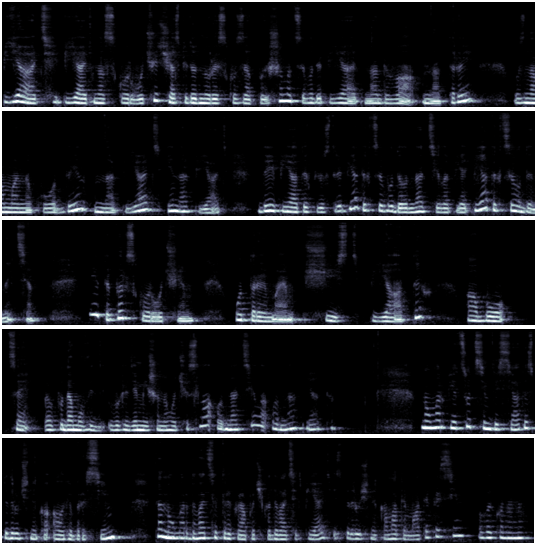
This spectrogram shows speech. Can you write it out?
5, 5 нас скорочують. Зараз під одну риску запишемо. Це буде 5 на 2 на 3. У знаменнику 1 на 5 і на 5. 2 п'ятих плюс 3 п'ятих це буде 1,5 п'ятих, це одиниця. І тепер скорочуємо. Отримаємо 6 п'ятих, або це подамо від вигляді мішаного числа 1,1 п'ята. Номер 570 із підручника Алгебра 7 та номер 23.25 із підручника Математика 7 виконано.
